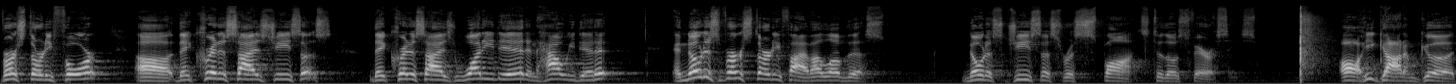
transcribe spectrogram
Verse 34, uh, they criticize Jesus. They criticized what he did and how he did it. And notice verse 35. I love this. Notice Jesus' response to those Pharisees. Oh, he got him good.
